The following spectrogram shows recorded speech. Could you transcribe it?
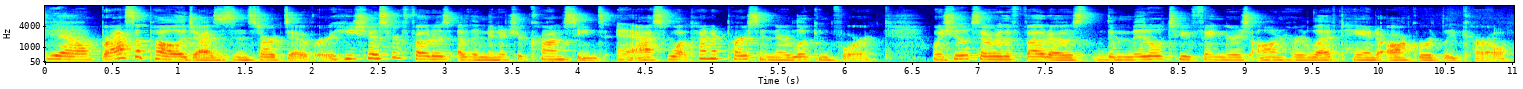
Yeah. Brass apologizes and starts over. He shows her photos of the miniature crime scenes and asks what kind of person they're looking for. When she looks over the photos, the middle two fingers on her left hand awkwardly curl.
